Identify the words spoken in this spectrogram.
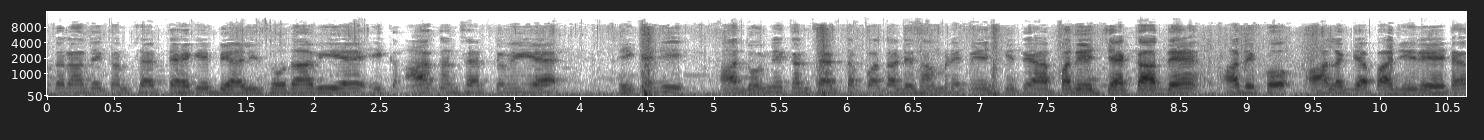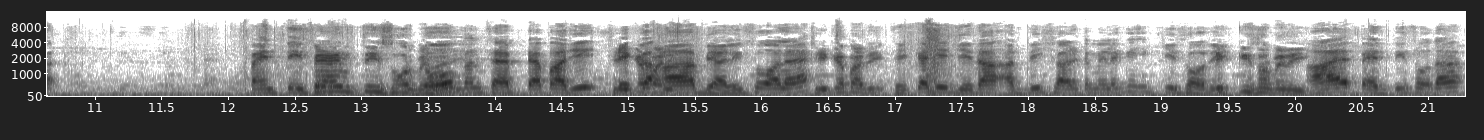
ਤਰ੍ਹਾਂ ਦੇ ਕਨਸੈਪਟ ਹੈਗੇ 4200 ਦਾ ਵੀ ਹੈ ਇੱਕ ਆਹ ਕਨਸੈਪਟ ਵੀ ਹੈ। ਠੀਕ ਹੈ ਜੀ ਆ ਦੋਨੇ ਕਨਸੈਪਟ ਆਪਾਂ ਤੁਹਾਡੇ ਸਾਹਮਣੇ ਪੇਸ਼ ਕੀਤੇ ਆ, ਆਪਾਂ ਦੇ ਚੈੱਕ ਕਰਦੇ ਆ ਆ ਦੇਖੋ ਆ ਲੱਗਿਆ ਭਾਜੀ ਰੇਟ 3500 3500 ਰੁਪਏ ਦੋ ਦਾ ਜੀ। ਕਨਸੈਪਟ ਹੈ ਭਾਜੀ। ਠੀਕ ਇੱਕ ਹੈ ਭਾਜੀ। ਆ 4200 ਵਾਲਾ ਹੈ। ਠੀਕ ਹੈ ਭਾਜੀ। ਠੀਕ ਹੈ ਜੀ ਜਿਹਦਾ ਅੱਧੀ ਸ਼ਰਟ ਮਿਲੇਗੀ 2100 ਦੀ। 2100 ਰੁਪਏ ਦੀ। ਆ ਹੈ 3500 ਦਾ।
